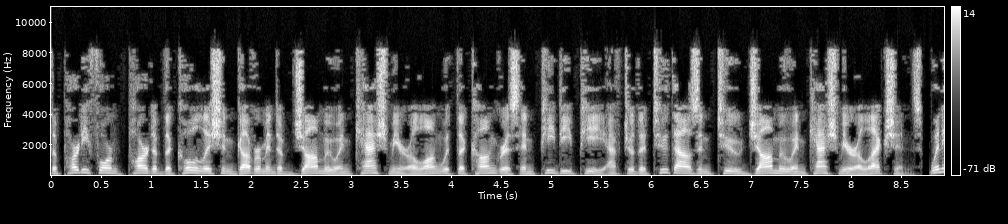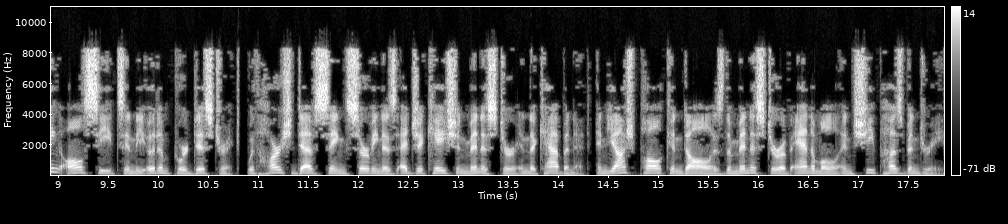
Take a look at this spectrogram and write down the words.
the party formed part of the coalition government of Jammu and Kashmir along with the Congress and PDP after the 2002 Jammu and Kashmir elections, winning all seats in the Udhampur district, with Harsh Dev Singh serving as Education Minister in the cabinet, and Yash Pal Khandal as the Minister of Animal and Sheep Husbandry.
